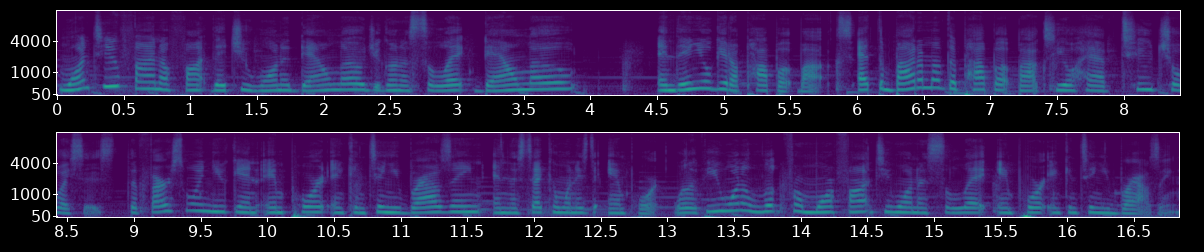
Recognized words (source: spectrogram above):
Once you find a font that you want to download, you're going to select download and then you'll get a pop-up box. At the bottom of the pop-up box, you'll have two choices. The first one you can import and continue browsing and the second one is to import. Well, if you want to look for more fonts, you want to select import and continue browsing.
